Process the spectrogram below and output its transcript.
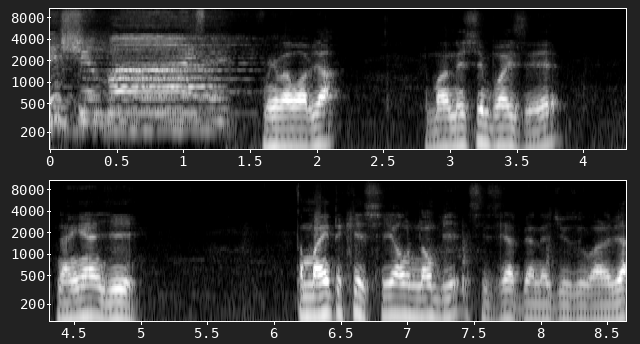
Nation Boys. မင်္ဂလာပါဗျမြန်မာ Nation Boys ရဲ့နိုင်ငံရေးတမိုင်းတစ်ခေတ်ရှေးအောင်နှောင်းပြအစီအစဉ်ကပြန်လဲကြိုဆိုပါရဗျ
